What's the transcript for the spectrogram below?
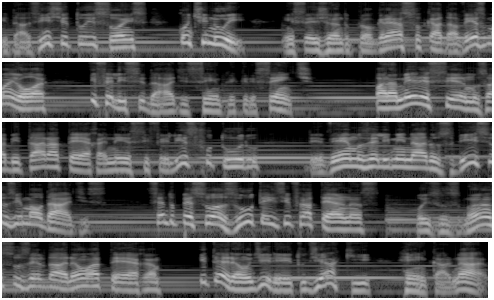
e das instituições continue, ensejando progresso cada vez maior e felicidade sempre crescente. Para merecermos habitar a terra nesse feliz futuro, devemos eliminar os vícios e maldades, sendo pessoas úteis e fraternas, pois os mansos herdarão a terra e terão direito de aqui reencarnar.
